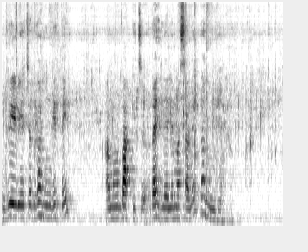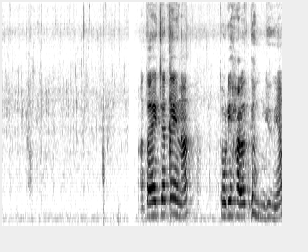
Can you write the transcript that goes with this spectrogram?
ग्रेव्ही याच्यात घालून घेते. आणि मग बाकीचं राहिलेले मसाले घालून घेऊया आता ह्याच्यात आहे ना थोडी हळद घालून घेऊया.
